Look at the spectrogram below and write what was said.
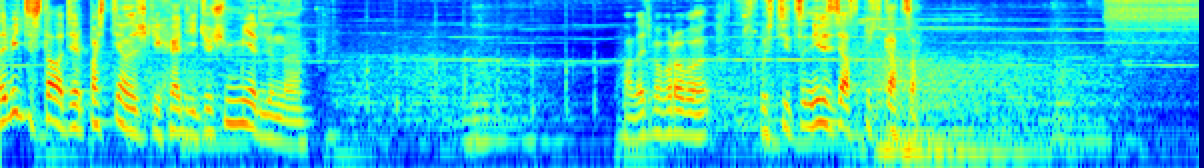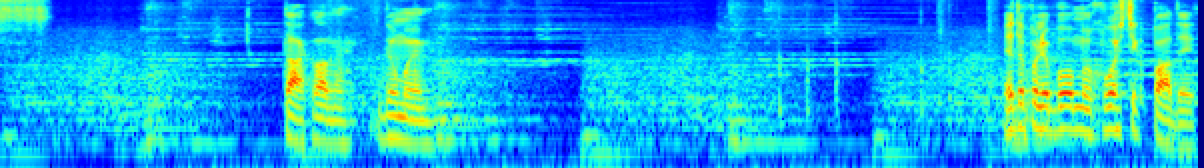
Она, видите, стала теперь по стеночке ходить очень медленно. А, давайте попробуем спуститься. Нельзя спускаться. Так, ладно, думаем. Это по-любому хвостик падает.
